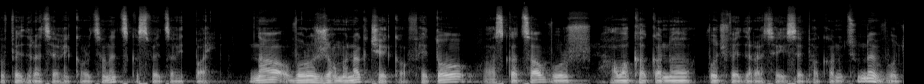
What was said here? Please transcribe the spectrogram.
ֆեդերացիայի ղեկավարությանից սկսվեց այդ պահին նա որոշ ժամանակ չեկավ։ Հետո հասկացավ, որ հավաքականը ոչ ֆեդերացիայի սեփականությունն է, ոչ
